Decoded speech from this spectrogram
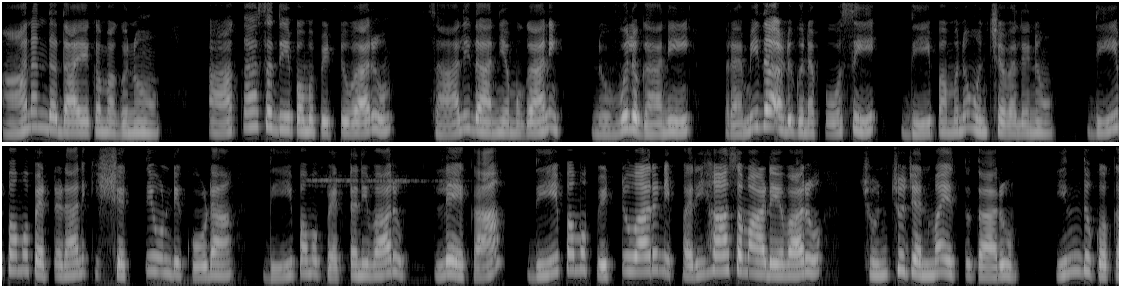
ఆనందదాయకమగును. ఆకాశదీపము పెట్టువారు సాలిధాన్యము గాని నువ్వులు గాని ప్రమిద అడుగున పోసి దీపమును ఉంచవలెను. దీపము పెట్టడానికి శక్తి ఉండి కూడా దీపము పెట్టనివారు లేక దీపము పెట్టువారిని పరిహాసమాడేవారు చుంచు జన్మ ఎత్తుతారు. ఇందుకొక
